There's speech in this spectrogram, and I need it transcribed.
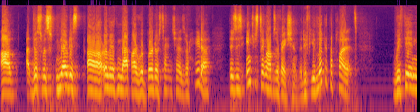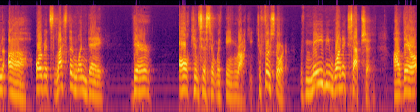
Uh, this was noticed uh, earlier than that by Roberto Sanchis Ojeda. There's this interesting observation that if you look at the planets within uh, orbits less than one day, they're all consistent with being rocky to first order, with maybe one exception. Uh, they're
